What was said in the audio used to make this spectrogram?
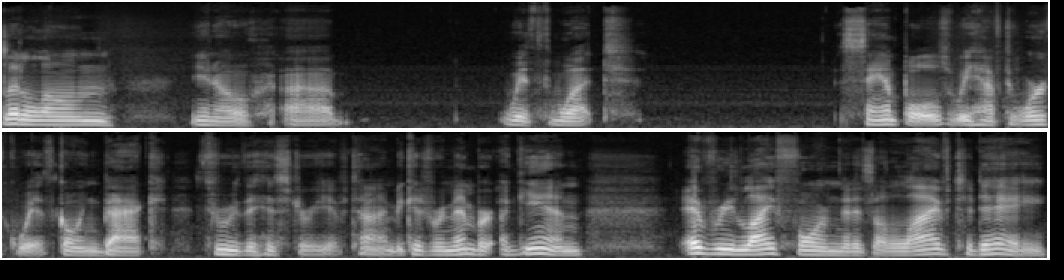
let alone, you know, uh, with what samples we have to work with going back through the history of time. Because remember, again, every life form that is alive today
